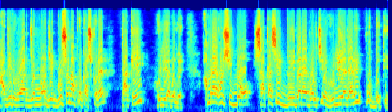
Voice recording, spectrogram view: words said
হাজির হওয়ার জন্য যে ঘোষণা প্রকাশ করেন, তাকেই হুলিয়া বলে। আমরা এখন শিখব সাতাশির দুই দ্বারায় বলছে হুলিয়া জারির পদ্ধতি।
